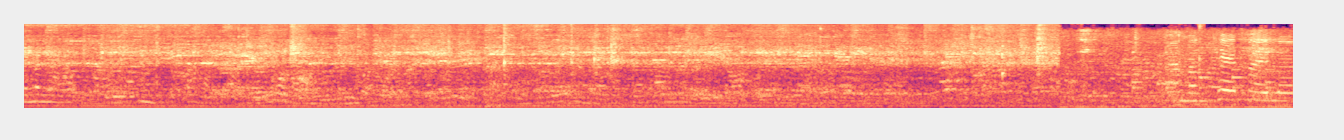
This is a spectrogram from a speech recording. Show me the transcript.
อมันน้อยมันเทศในเลิฟมาแล้ว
